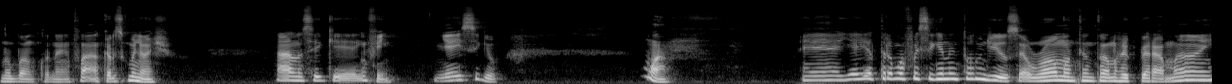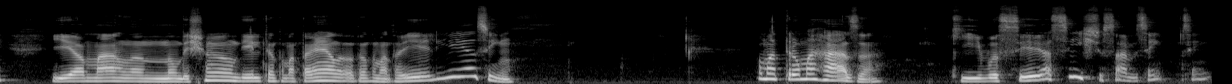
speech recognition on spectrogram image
no banco, né? Falou, ah, quero 5 milhões. Ah, não sei o que, enfim. E aí seguiu. Vamos lá. É, e aí a trama foi seguindo em torno disso. É o Roman tentando recuperar a mãe, e a Marla não deixando, e ele tenta matar ela, ela tenta matar ele, e é assim. É uma trama rasa que você assiste, sabe? Sem, sem,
